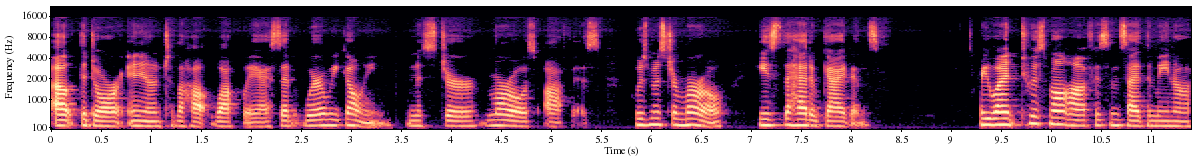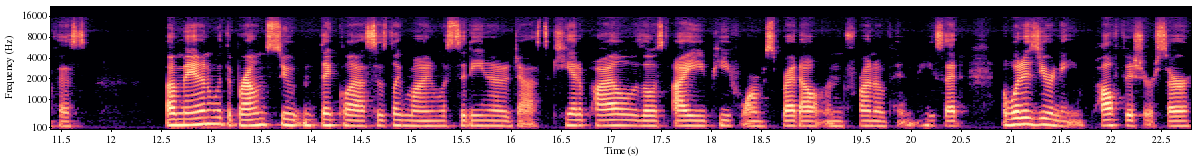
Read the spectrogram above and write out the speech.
out the door and onto the hot walkway. I said, Where are we going? Mr. Murrow's office. Who's Mr. Murrow? He's the head of guidance. We went to a small office inside the main office. A man with a brown suit and thick glasses like mine was sitting at a desk. He had a pile of those IEP forms spread out in front of him. He said, What is your name? Paul Fisher, sir.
